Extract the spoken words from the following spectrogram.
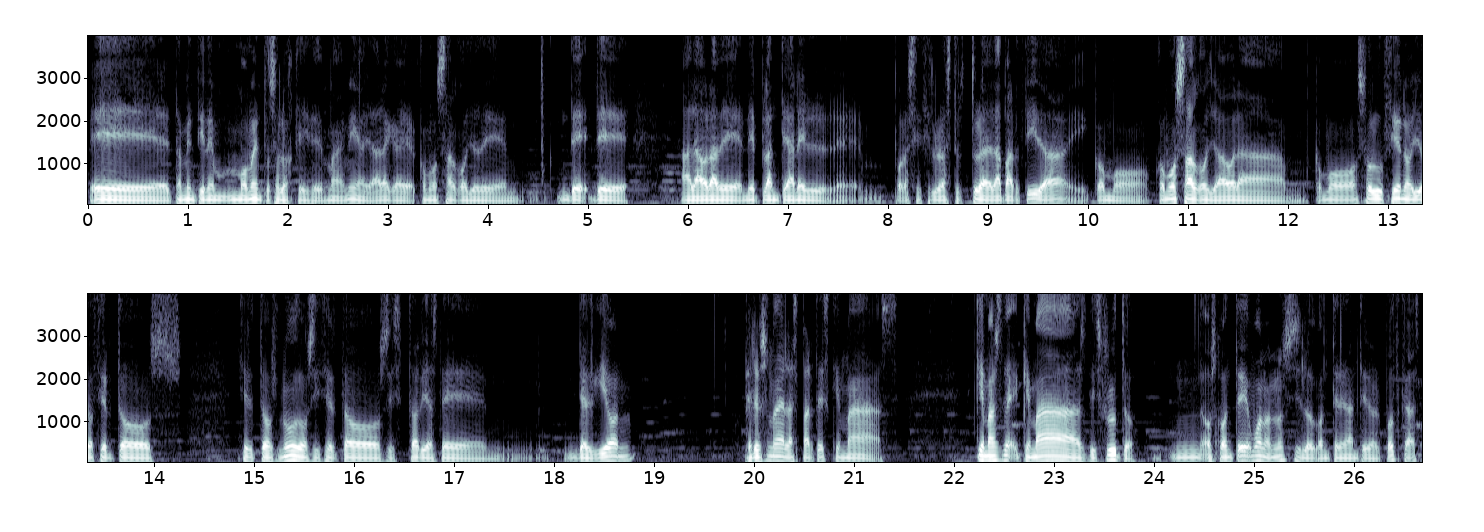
eh, también tiene momentos en los que dices madre mía y ahora que, cómo salgo yo de, de, a la hora de, plantear el eh, por así decirlo la estructura de la partida y cómo, cómo salgo yo ahora cómo soluciono yo ciertos ciertos nudos y ciertas historias de, del guion, pero es una de las partes que más que más que más disfruto. Mm, os conté, bueno, no sé si lo conté en el anterior podcast,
